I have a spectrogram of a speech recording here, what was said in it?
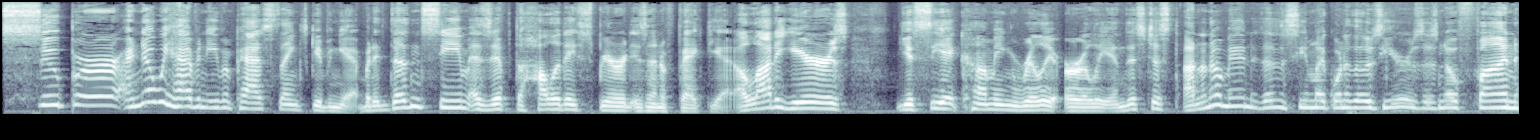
super. I know we haven't even passed Thanksgiving yet, but it doesn't seem as if the holiday spirit is in effect yet. A lot of years you see it coming really early, and this just, I don't know, man, it doesn't seem like one of those years. There's no fun,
